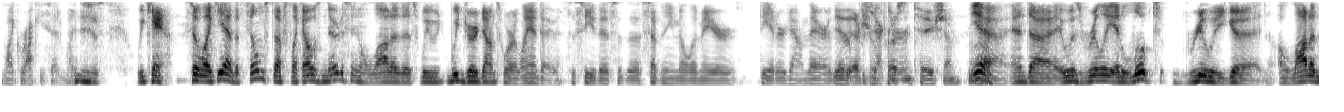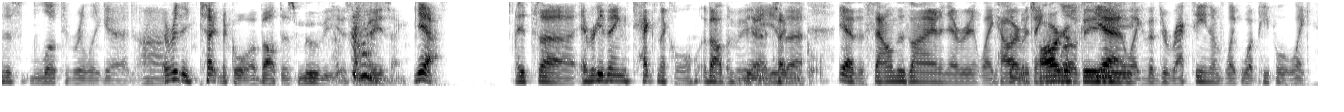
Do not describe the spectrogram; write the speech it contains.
like Rocky said, it's just we can't. So like yeah, the film stuff. Like I was noticing a lot of this. We we drove down to Orlando to see this at the seventy millimeter theater down there. yeah, the actual projector. presentation. Yeah, and uh, it was really it looked really good. A lot of this looked really good. Um, Everything technical about this movie is amazing. Yeah, it's uh everything technical about the movie. yeah, The- technical. yeah, the sound design and every like The how everything looks. Yeah, like the directing of like what people like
